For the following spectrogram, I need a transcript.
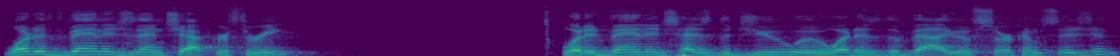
What advantage then, chapter 3? What advantage has the Jew? or What is the value of circumcision?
